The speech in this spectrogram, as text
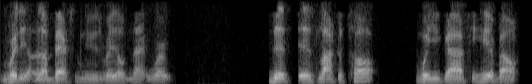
Radio, the Batchelor News Radio Network. This is Locker Talk, where you guys can hear about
